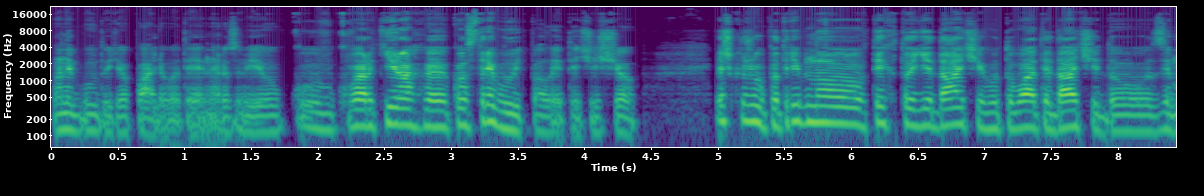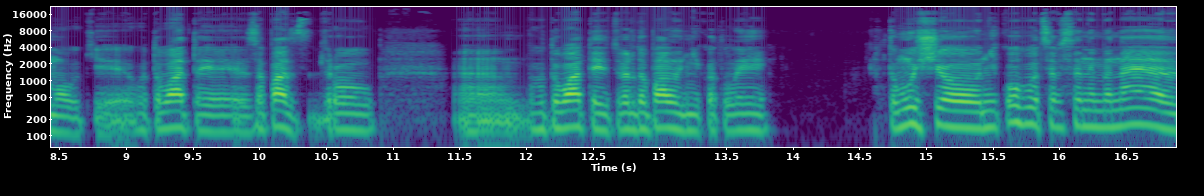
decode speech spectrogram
вони будуть опалювати? Я не розумію. В квартирах е, костри будуть палити чи що? Я ж кажу, потрібно в тих, хто є дачі, готувати дачі до зимовки, готувати запас дров, е, готувати твердопалені котли. Тому що нікого це все не мене,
